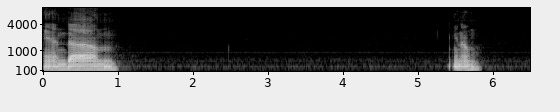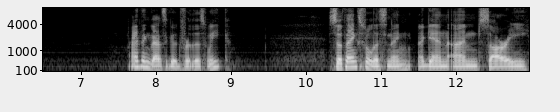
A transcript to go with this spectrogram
And um, you know, I think that's good for this week. So thanks for listening. Again, I'm sorry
